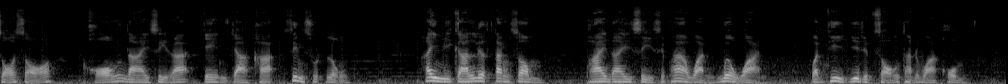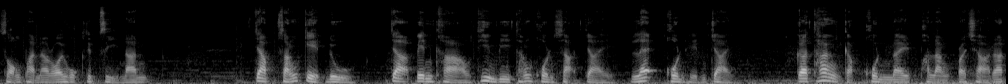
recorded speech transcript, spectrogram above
สสของนายศิระเจนจาคะสิ้นสุดลงให้มีการเลือกตั้งซ่อม ภายใน 45 วันเมื่อวาน วันที่ 22 ธันวาคม 2564 นั้น จับสังเกตดูจะเป็นข่าวที่มีทั้งคนสะใจและคนเห็นใจ กระทั่งกับคนในพลังประชารัฐ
